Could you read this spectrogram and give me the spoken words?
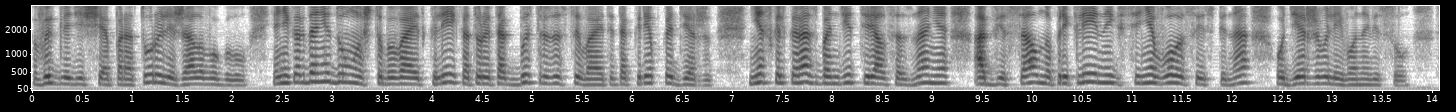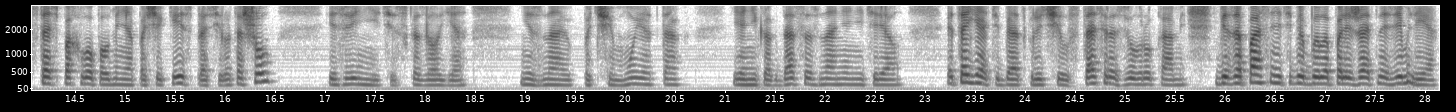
выглядящая аппаратура лежала в углу. Я никогда не думал что бывает клей который так быстро застывает и так крепко держит. Несколько раз бандит терял сознание обвисал но приклеенные к стене волосы и спина удерживали его на весу. Стась похлопал меня по щеке и спросил отошел? Извините сказал я. Не знаю почему я так я никогда сознания не терял. Это я тебя отключил стась развел руками. Безопаснее тебе было полежать на земле.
